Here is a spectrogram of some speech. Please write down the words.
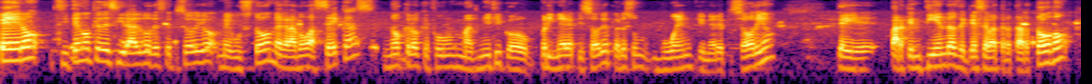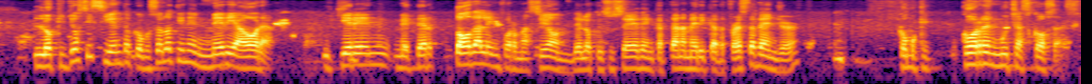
Pero si tengo que decir algo de este episodio, me gustó, me agradó a secas. No creo que fue un magnífico primer episodio, pero es un buen primer episodio te- para que entiendas de qué se va a tratar todo. Lo que yo sí siento, como solo tienen media hora y quieren meter toda la información de lo que sucede en Capitán América The First Avenger, como que corren muchas cosas.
